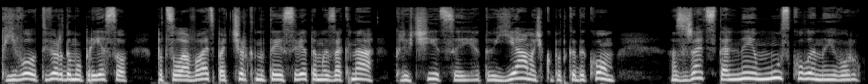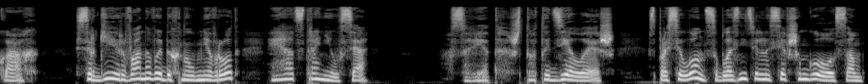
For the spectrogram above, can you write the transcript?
к его твердому прессу, поцеловать подчеркнутые светом из окна ключицы и эту ямочку под кадыком, сжать стальные мускулы на его руках. Сергей рвано выдохнул мне в рот и отстранился. «Свет, что ты делаешь?» — спросил он соблазнительно севшим голосом.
